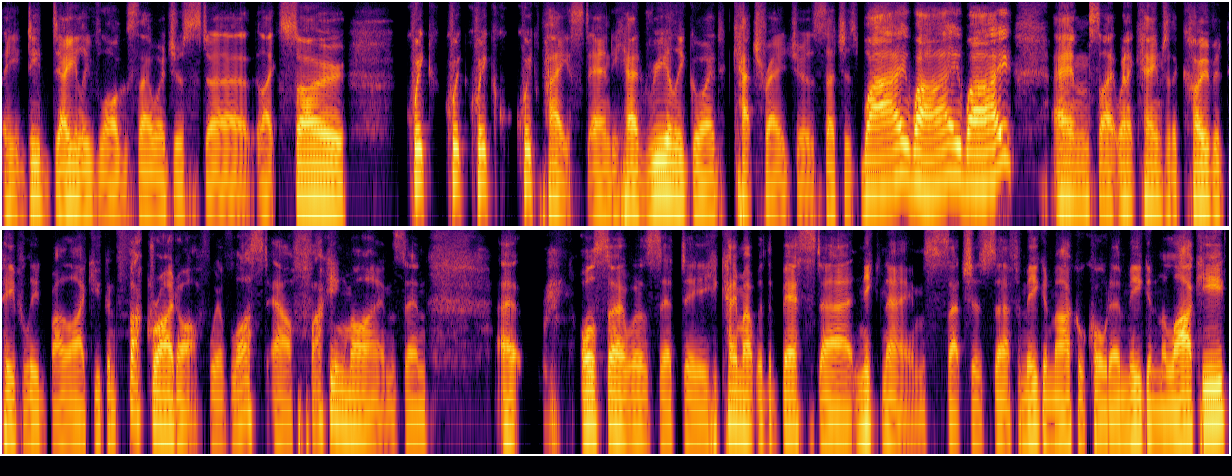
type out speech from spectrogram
He did daily vlogs. They were just like so quick, quick, quick, quick paced, and he had really good catchphrases such as "why, why, why," and like when it came to the COVID people, he'd be like, "You can fuck right off. We've lost our fucking minds," and uh, also was that uh, he came up with the best uh, nicknames, such as uh, for Meghan Markle, called her Megan Malarkey.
